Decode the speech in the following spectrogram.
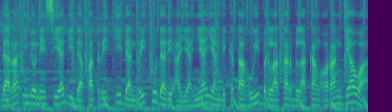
Darah Indonesia didapat Riki dan Riku dari ayahnya yang diketahui berlatar belakang orang Jawa.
